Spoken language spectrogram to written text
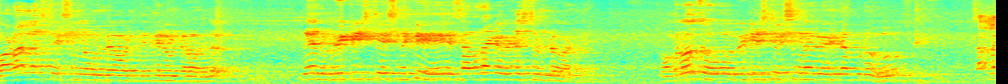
వడాల స్టేషన్లో ఉండేవాడు దగ్గర ఉండేవాళ్ళు. నేను వీటీ స్టేషన్కి సరదాగా వెళ్ళొస్తుండేవాడిని ఒకరోజు వీటీ స్టేషన్లోకి వెళ్ళినప్పుడు చాలా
